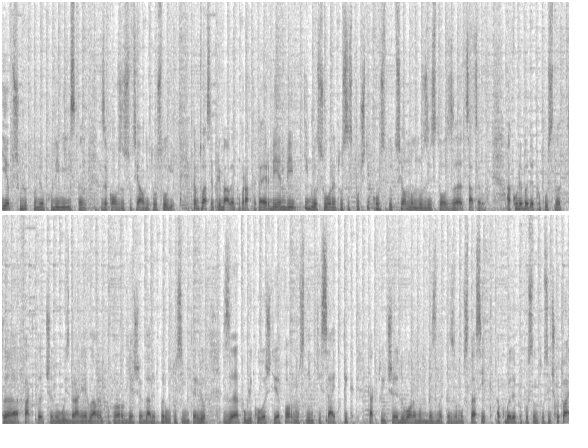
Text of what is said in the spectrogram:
и абсолютно необходими искан закон за социалните услуги. Към това се прибавя поправката Airbnb и гласуването с почти конституционно мнозинство за Цацаров. Ако не бъде пропуснат факта, че новоизбрания главен прокурор Гешев даде първото си интервю за публикуващия порно снимки сайт ПИК, както и че е доволен от безнаказаността си, ако бъде пропуснато всичко това,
